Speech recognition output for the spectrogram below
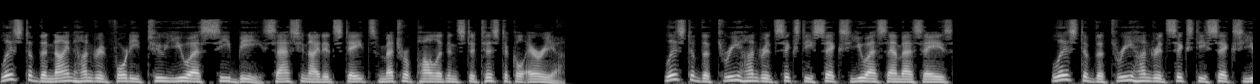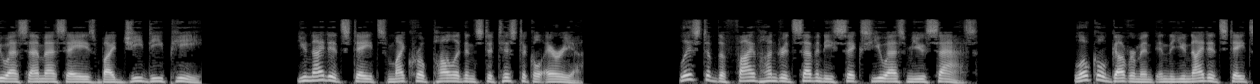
List of the 942 USCB SAS United States Metropolitan Statistical Area List of the 366 US MSAs List of the 366 US MSAs by GDP United States Micropolitan Statistical Area. List of the 576 US MU-SAS Local government in the United States.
